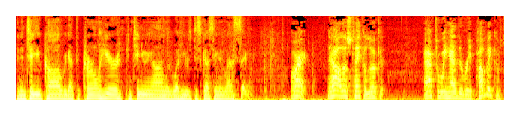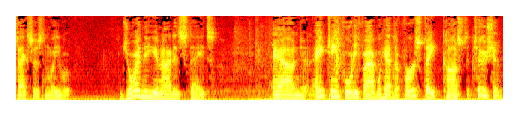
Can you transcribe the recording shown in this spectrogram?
And until you call, we got the Colonel here continuing on with what he was discussing in the last segment. All right. Now let's take a look at after we had the Republic of Texas and we joined the United States. And in 1845, we had the first state constitution,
